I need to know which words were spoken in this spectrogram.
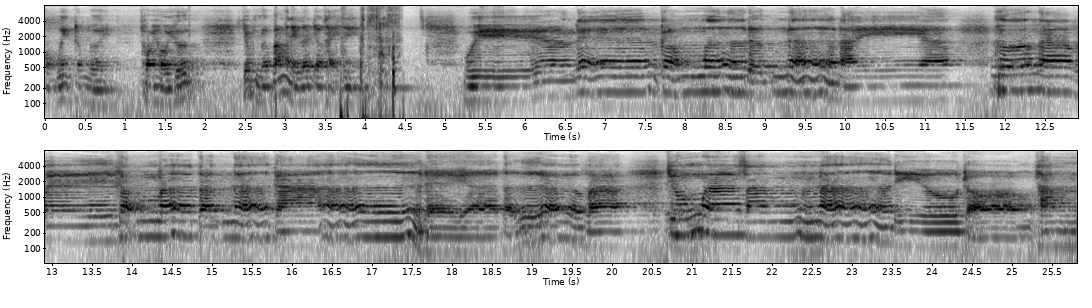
còn nguyên trong người. Thôi hồi hướng chút nữa bắn này lên cho thầy đi. Quyền đem công đức này, hướng về khắp tất cả đệ tử và chúng sanh đều tròn thành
